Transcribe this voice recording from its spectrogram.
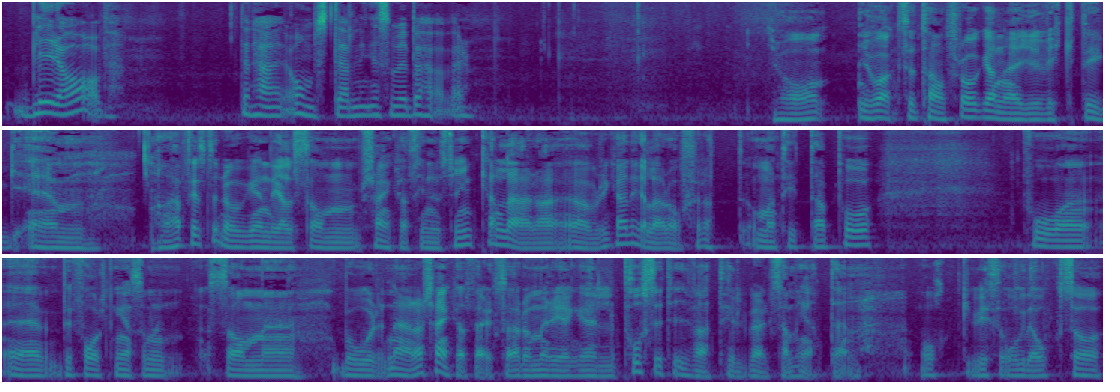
blir av? Den här omställningen som vi behöver. Ja, jo, acceptansfrågan är ju viktig. Ehm, Ehm, här finns det nog en del som kärnkraftsindustrin kan lära övriga delar av. För att om man tittar på på eh, befolkningen som, som eh, bor nära kärnkraftverk så är de i regel positiva till verksamheten. Och vi såg det också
